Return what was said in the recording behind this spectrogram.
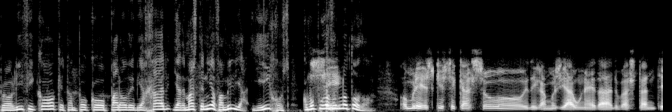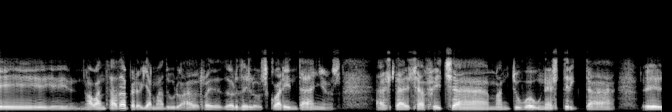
prolífico, que tampoco paró de viajar y además tenía familia y hijos. ¿Cómo pudo hacerlo todo? Hombre, es que se casó, digamos, ya a una edad bastante, no avanzada, pero ya maduro, alrededor de los 40 años hasta esa fecha mantuvo una estricta eh,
